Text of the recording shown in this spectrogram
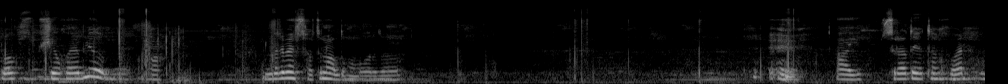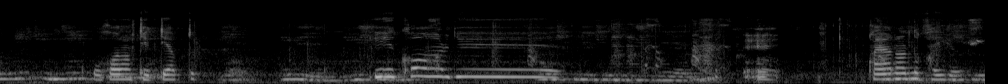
Props bir şey koyabiliyor mu? Aha. Bunları ben satın aldım bu arada. Hayır. Sırada yatak var. Oha lan tekte yaptım. Icardi. Kayalarla kayıyoruz.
